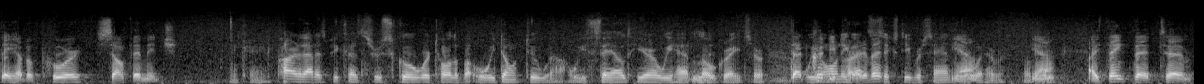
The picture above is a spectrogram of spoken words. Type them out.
They have a poor self-image. Okay. Part of that is because through school we're told about what we don't do well. We failed here, we had low grades, or That we could be only part got 60% Yeah. or whatever. Okay. Yeah, I think that um,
